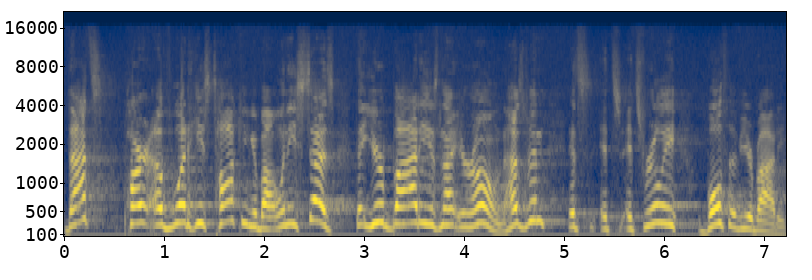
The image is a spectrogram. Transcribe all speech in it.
That's part of what he's talking about when he says that your body is not your own. Husband, it's, it's, it's really both of your body.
